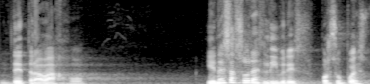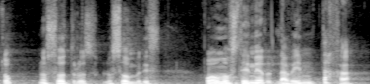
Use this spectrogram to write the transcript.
de trabajo. Y en esas horas libres, por supuesto, nosotros, los hombres, podemos tener la ventaja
